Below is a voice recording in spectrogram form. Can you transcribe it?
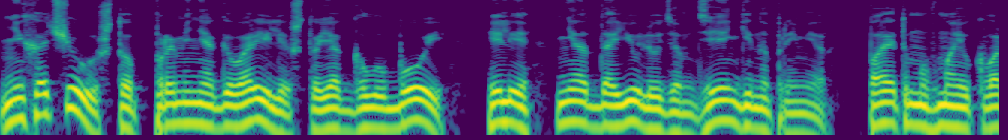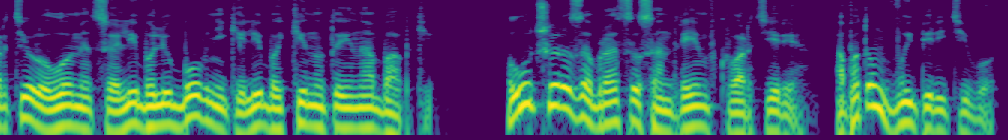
Не хочу, чтоб про меня говорили, что я голубой или не отдаю людям деньги, например. Поэтому в мою квартиру ломятся либо любовники, либо кинутые на бабки. Лучше разобраться с Андреем в квартире, а потом выпереть его.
